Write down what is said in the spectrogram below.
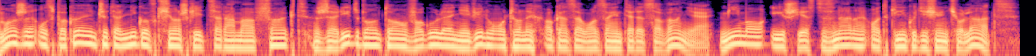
Może uspokoić czytelników książki Carama fakt, że liczbą tą w ogóle niewielu uczonych okazało zainteresowanie, mimo iż jest znana od kilkudziesięciu lat,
